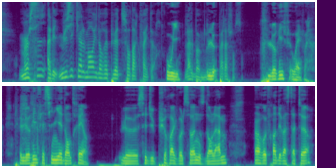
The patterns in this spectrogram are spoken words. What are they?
Mercy, allez, musicalement, il aurait pu être sur Dark Fighter, Oui, l'album, Le- pas la chanson. le riff, ouais, voilà. Le riff est signé d'entrée. hein. C'est du pur Rival Sons dans l'âme, un refrain dévastateur.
